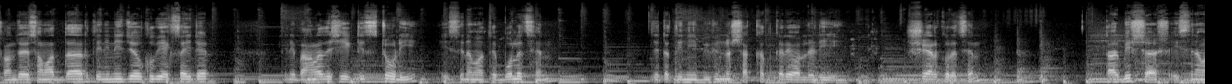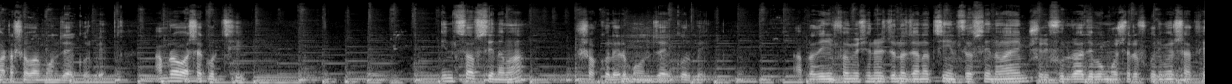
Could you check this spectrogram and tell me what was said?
সঞ্জয় সমাদ্দার, তিনি নিজেও খুবই এক্সাইটেড তিনি বাংলাদেশি একটি স্টোরি এই সিনেমাতে বলেছেন, যেটা তিনি বিভিন্ন সাক্ষাৎকারে অলরেডি শেয়ার করেছেন। তার বিশ্বাস এই সিনেমাটা সবার মন জয় করবে। আমরাও আশা করছি ইনসাফ সিনেমা সকলের মন জয় করবে। আপনাদের ইনফরমেশনের জন্য জানাচ্ছি, ইনসাফ সিনেমায় শরীফুল রাজ এবং মোশাররফ করিমের সাথে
